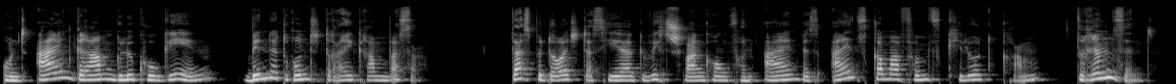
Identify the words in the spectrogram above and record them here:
Und ein Gramm Glykogen bindet rund drei Gramm Wasser. Das bedeutet, dass hier Gewichtsschwankungen von 1 bis 1,5 Kilogramm drin sind.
